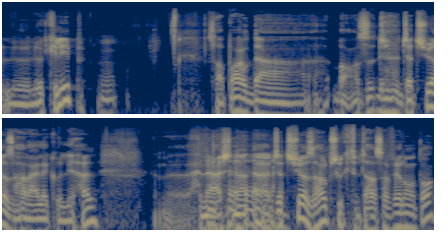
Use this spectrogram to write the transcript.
le, le clip. Hmm. Ça parle d'un. Bon, Jatchu Azhar à la Kullihal. Jatchu Azhar, parce que ça fait longtemps.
